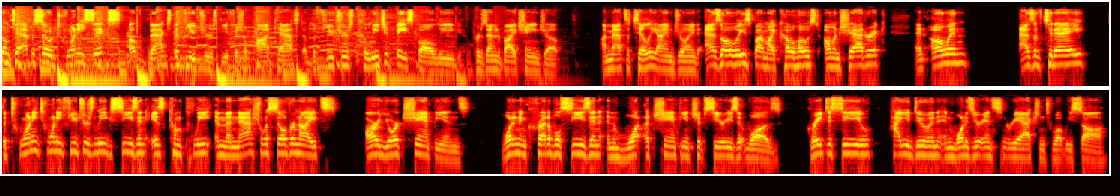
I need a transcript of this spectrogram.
Welcome to episode 26 of Back to the Futures, the official podcast of the Futures Collegiate Baseball League, presented by ChangeUp. I'm Matt Zatilli. I am joined, as always, by my co host, Owen Shadrick. And Owen, as of today, the 2020 Futures League season is complete, and the Nashua Silver Knights are your champions. What an incredible season, and what a championship series it was. Great to see you. How you doing, and what is your instant reaction to what we saw?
